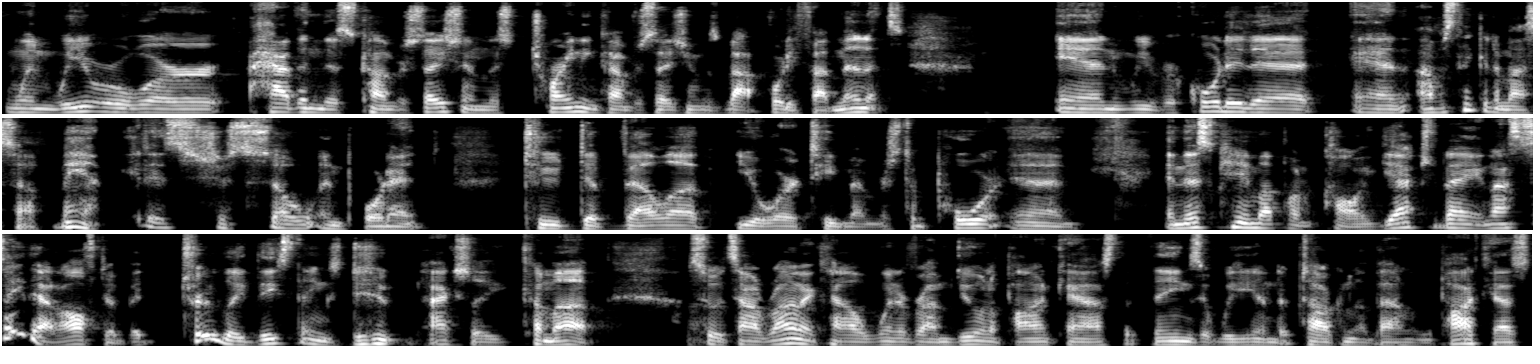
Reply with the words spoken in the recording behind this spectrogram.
when we were having this conversation, this training conversation was about 45 minutes and we recorded it. And I was thinking to myself, man, it is just so important to develop your team members, to pour in. And this came up on a call yesterday. And I say that often, but truly these things do actually come up. So it's ironic how whenever I'm doing a podcast, the things that we end up talking about on the podcast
